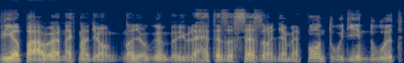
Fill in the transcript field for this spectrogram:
Willpowernek nagyon, nagyon gömbölyű lehet ez a szezonja, mert pont úgy indult,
